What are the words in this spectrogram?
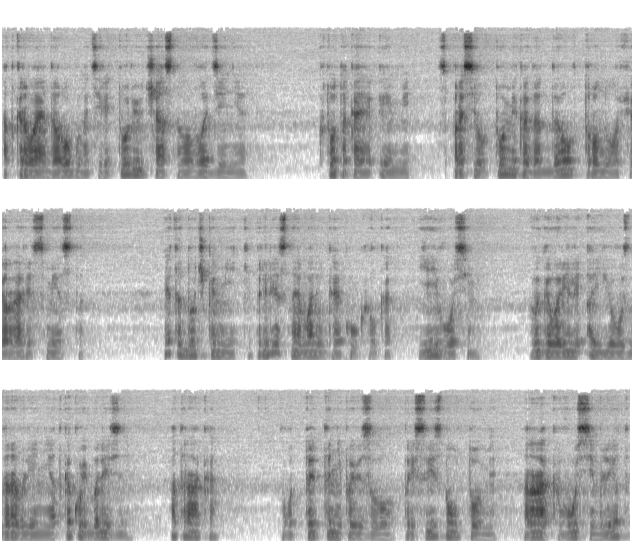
открывая дорогу на территорию частного владения. «Кто такая Эмми?» – спросил Томми, когда Дел тронула Феррари с места. Это дочка Микки, прелестная маленькая куколка. Ей восемь. Вы говорили о ее выздоровлении. От какой болезни? От рака. Вот это не повезло, присвистнул Томми. Рак восемь лет?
